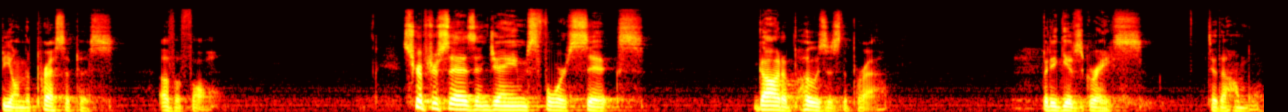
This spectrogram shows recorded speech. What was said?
be on the precipice of a fall. Scripture says in James 4 6, God opposes the proud, but he gives grace to the humble.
